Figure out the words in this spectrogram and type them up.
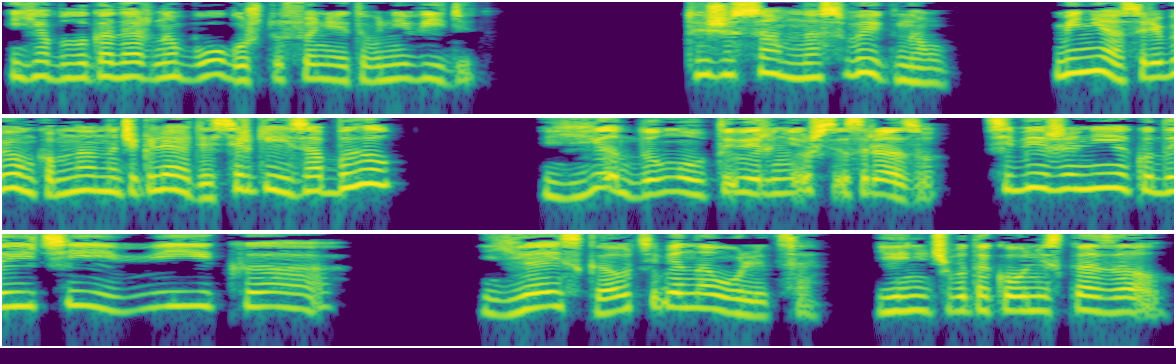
и я благодарна Богу, что Соня этого не видит. Ты же сам нас выгнал. Меня с ребенком на ночь глядя, Сергей забыл? Я думал, ты вернешься сразу. Тебе же некуда идти, Вика. Я искал тебя на улице. Я ничего такого не сказал.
